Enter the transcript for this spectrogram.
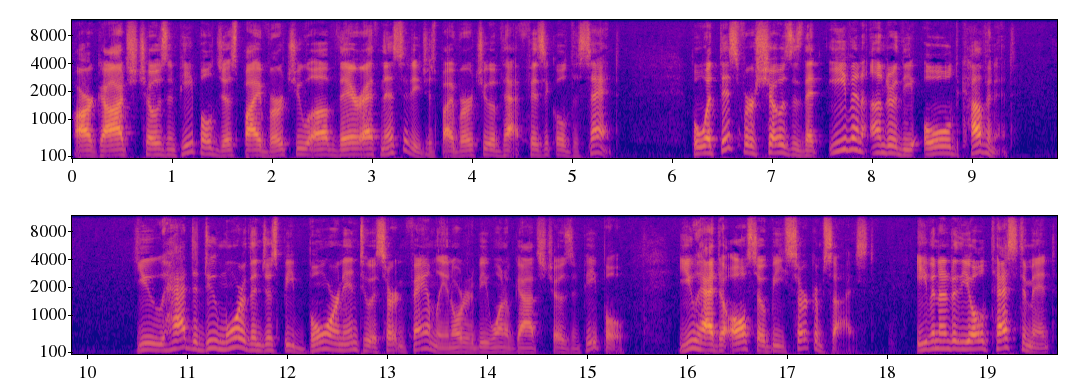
are God's chosen people just by virtue of their ethnicity, just by virtue of that physical descent. But what this verse shows is that even under the old covenant, you had to do more than just be born into a certain family in order to be one of God's chosen people. You had to also be circumcised. Even under the Old Testament,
